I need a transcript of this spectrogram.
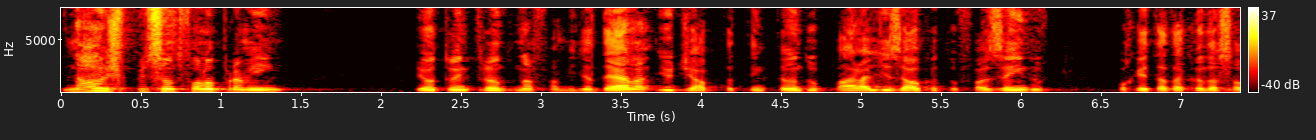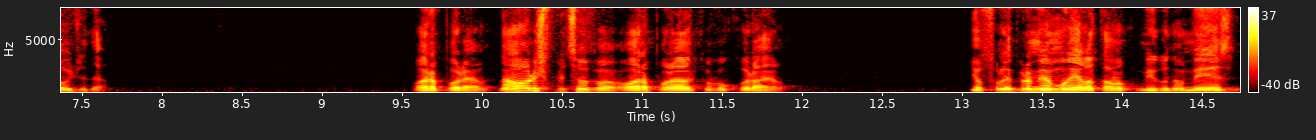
E na hora o Espírito Santo falou para mim: Eu estou entrando na família dela e o diabo está tentando paralisar o que eu estou fazendo, porque está atacando a saúde dela. Ora por ela. Na hora o Espírito Santo falou: Ora por ela que eu vou curar ela. E eu falei para minha mãe, ela estava comigo na mesa.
